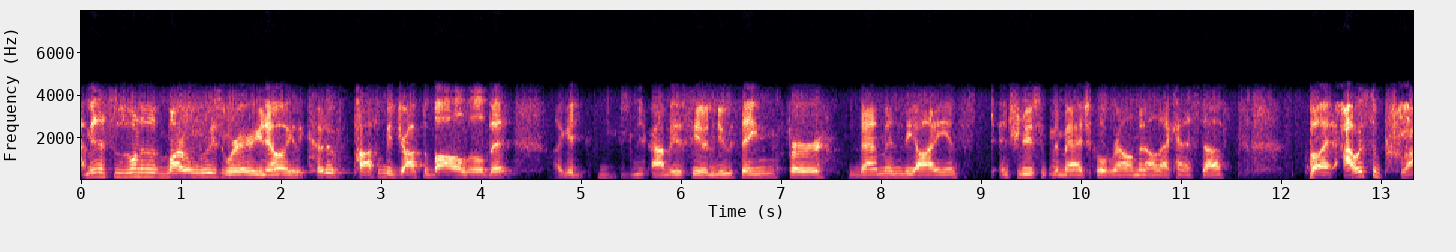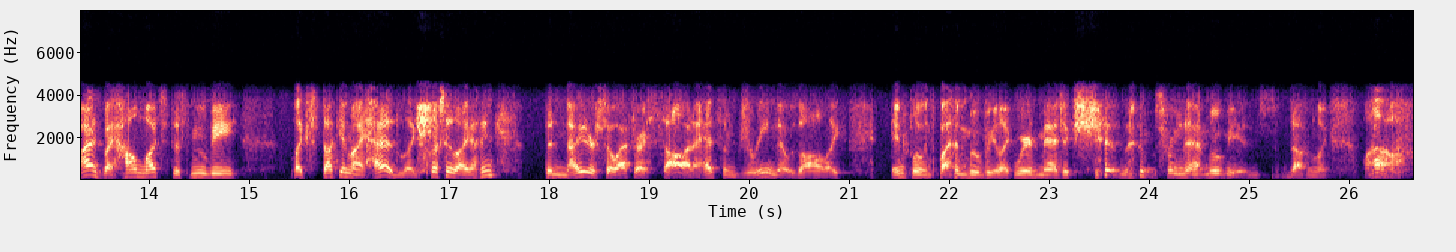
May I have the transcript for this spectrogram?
I mean, this was one of the Marvel movies where you know they could have possibly dropped the ball a little bit. Like, it obviously a new thing for them and the audience, introducing the magical realm and all that kind of stuff. But I was surprised by how much this movie like stuck in my head. Like, especially like I think the night or so after I saw it, I had some dream that was all like influenced by the movie, like weird magic shit that was from that movie and stuff. I'm like, wow,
